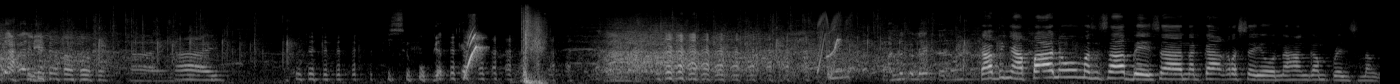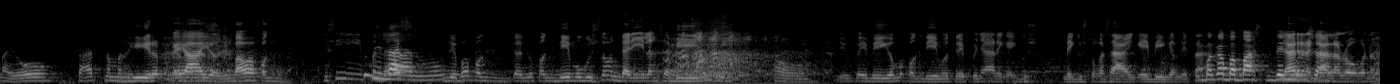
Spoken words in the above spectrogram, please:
Galit. Hi. May sugat ka. ano ulit? Ano? Sabi niya, paano mo masasabi sa nagkakrush sa'yo na hanggang friends lang kayo? Sakit naman nito. Mahirap kaya yun. Halimbawa, pag... Kasi madalas, mo. di ba, pag, ano, pag di mo gusto, ang dali lang sabihin. Oo. Yung kaibigan mo, pag di mo trip, kunyari, kay, gusto, may gusto ka sa akin, kaibigan kita. Kumbaga, babast din Kunyari, mo siya. naglalaro ko ng...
